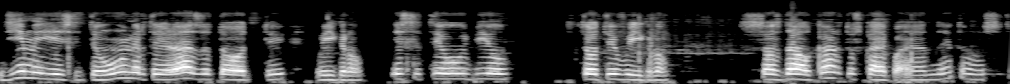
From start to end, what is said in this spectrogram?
Дима, если ты умер три раза, то ты выиграл. Если ты убил, то ты выиграл создал карту у нас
